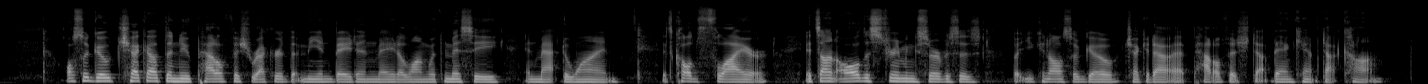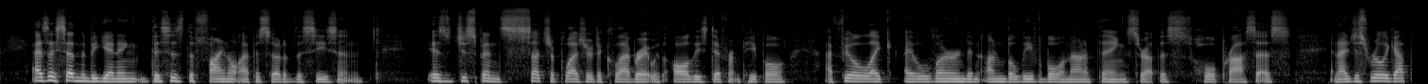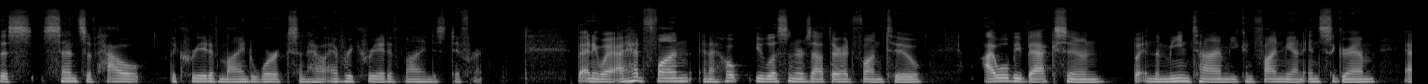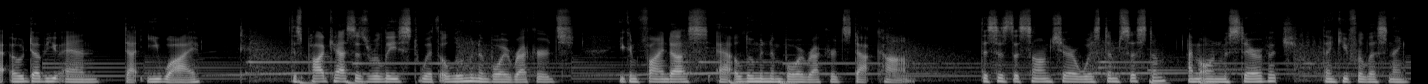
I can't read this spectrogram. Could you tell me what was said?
Also, go check out the new Paddlefish record that me and Bayden made along with Missy and Matt DeWine. It's called Flyer. It's on all the streaming services, but you can also go check it out at paddlefish.bandcamp.com. As I said in the beginning, this is the final episode of the season. It's just been such a pleasure to collaborate with all these different people. I feel like I learned an unbelievable amount of things throughout this whole process, and I just really got this sense of how the creative mind works and how every creative mind is different. But anyway, I had fun, and I hope you listeners out there had fun too. I will be back soon, but in the meantime, you can find me on Instagram at own.ey. This podcast is released with Aluminum Boy Records. You can find us at aluminumboyrecords.com. This is the Songshare Wisdom System. I'm Owen Misterovich. Thank you for listening.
